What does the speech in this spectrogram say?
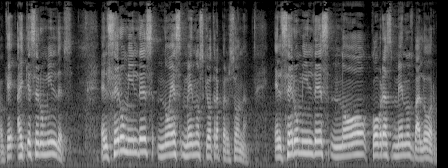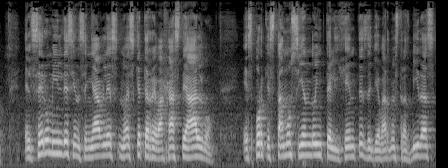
¿Ok? Hay que ser humildes. El ser humildes no es menos que otra persona. El ser humildes no cobras menos valor. El ser humildes y enseñables no es que te rebajaste a algo. Es porque estamos siendo inteligentes de llevar nuestras vidas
